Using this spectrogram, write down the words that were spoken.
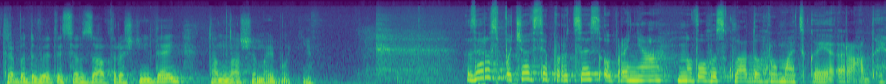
Треба дивитися в завтрашній день, там наше майбутнє. Зараз почався процес обрання нового складу громадської ради.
